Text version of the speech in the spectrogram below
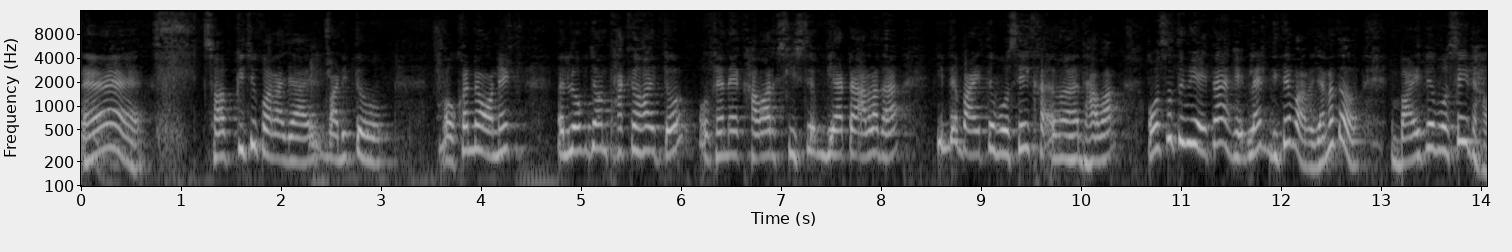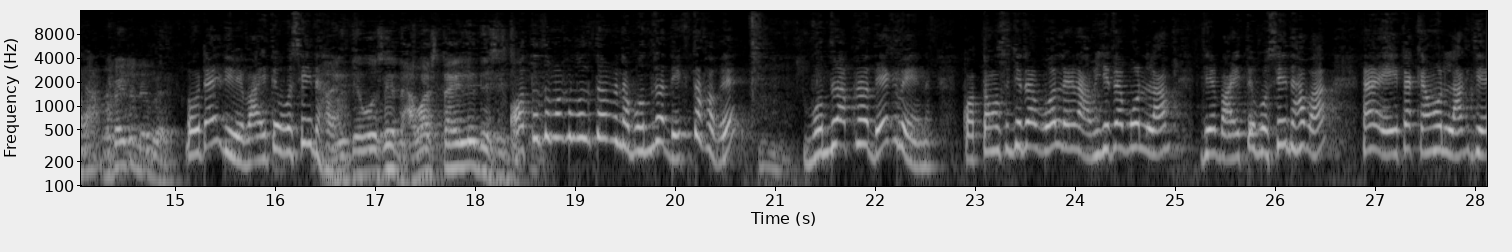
হ্যাঁ সব কিছু করা যায় বাড়িতেও। ওখানে অনেক লোকজন থাকে হয়তো, ওখানে খাওয়ার সিস্টেম দেওয়াটা আলাদা। কিন্তু বাড়িতে বসেই ধাবা অবশ্য তুমি এটা হেডলাইন দিতে পারো জানো তো? বাড়িতে বসেই ধাবা ওটাই দেবে। বাড়িতে বসেই বাড়িতে বসে স্টাইলে অত তোমাকে বলতে হবে না বন্ধুরা দেখতে হবে। বন্ধুরা আপনারা দেখবেন কত মাসে যেটা বললেন আমি যেটা বললাম যে বাড়িতে বসেই ধাবা হ্যাঁ এটা কেমন লাগছে?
